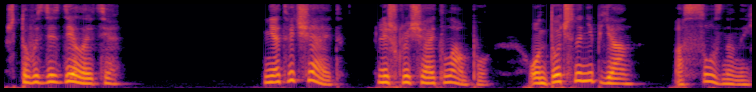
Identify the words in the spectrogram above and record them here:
«Что вы здесь делаете?» Не отвечает, лишь включает лампу. Он точно не пьян, осознанный.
